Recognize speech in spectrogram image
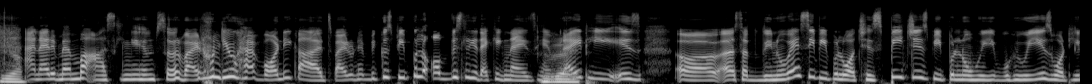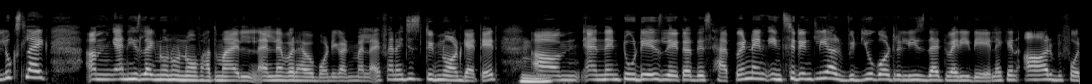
yeah And I remember asking him, sir, why don't you have bodyguards? Why don't you? Because people obviously recognize him, Right. right? He is uh, uh, Asaduddin Owaisi. People watch his speeches. People know who he, who he is, what he looks like. Um, and he's like, no, no, no, Fatima, I'll, I'll never have a bodyguard in my life. And I just did not get it. Mhm. Um, and then two days later, this happened. And incidentally, our video got released that very day, like an hour before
